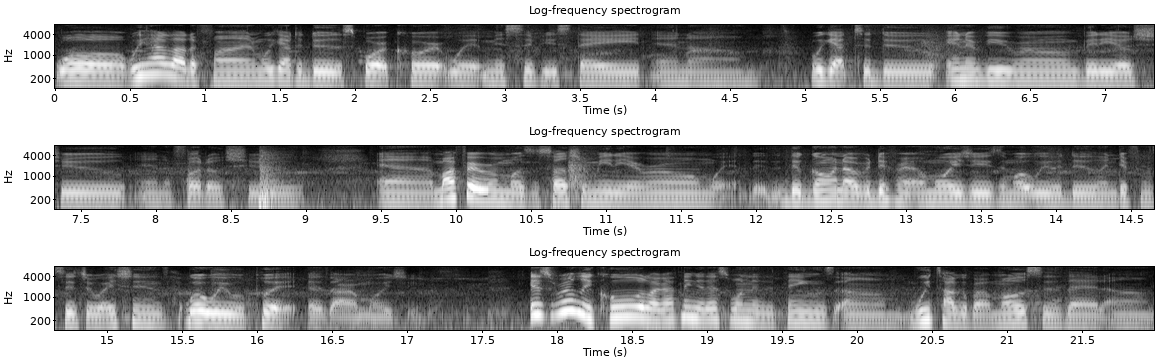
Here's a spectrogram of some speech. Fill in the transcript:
Well, we had a lot of fun. We got to do the sport court with Mississippi State, and um, we got to do interview room, video shoot, and a photo shoot. And my favorite room was the social media room. They're going over different emojis and what we would do in different situations, what we would put as our emoji. It's really cool. Like I think that's one of the things um, we talk about most is that um,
